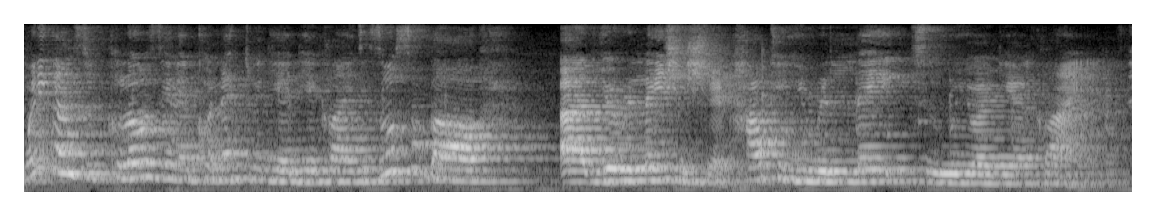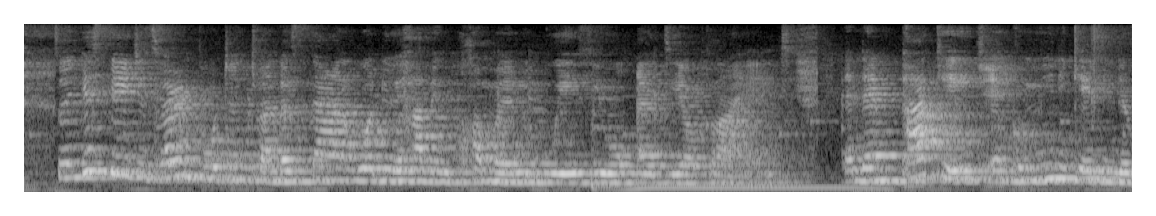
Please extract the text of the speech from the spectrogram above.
When it comes to closing and connecting with your ideal client, it's also about uh, your relationship. How can you relate to your ideal client? So in this stage, it's very important to understand what do you have in common with your ideal client. And then package and communicate in the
